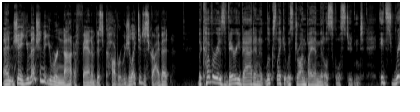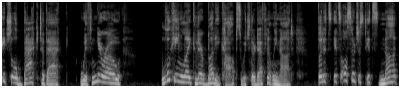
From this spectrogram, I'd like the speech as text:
And Jay, you mentioned that you were not a fan of this cover. Would you like to describe it? The cover is very bad and it looks like it was drawn by a middle school student. It's Rachel back to back with Nero looking like they're buddy cops, which they're definitely not. But it's it's also just it's not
